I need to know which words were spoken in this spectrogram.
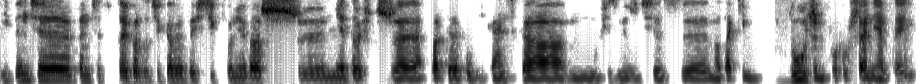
I będzie, będzie tutaj bardzo ciekawy wyścig, ponieważ y, nie dość, że Partia Republikańska musi zmierzyć się z no, takim dużym poruszeniem tej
